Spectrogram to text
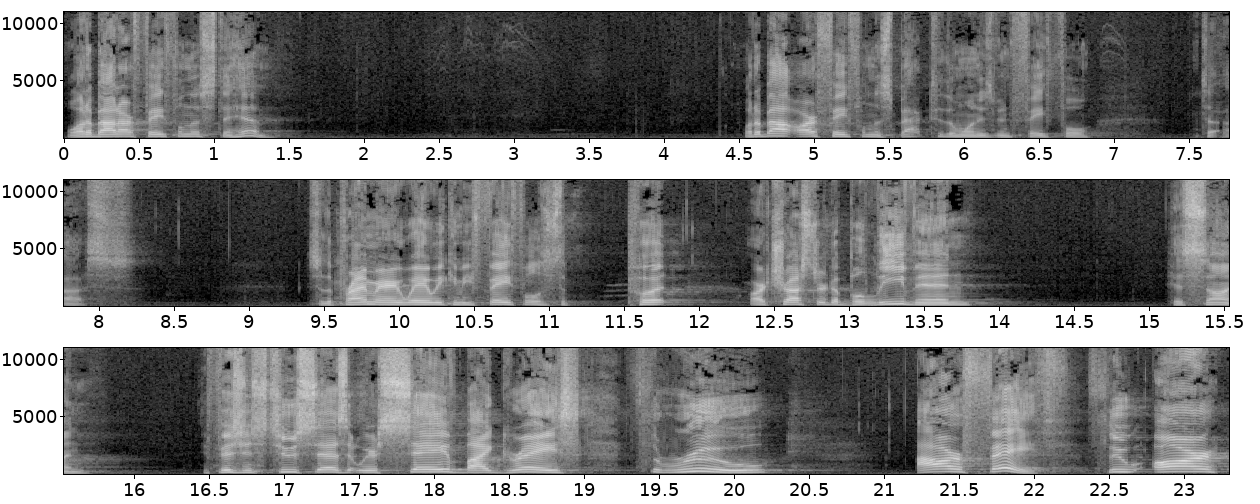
What about our faithfulness to Him? What about our faithfulness back to the one who's been faithful to us? So, the primary way we can be faithful is to put our trust or to believe in His Son. Ephesians 2 says that we're saved by grace through our faith, through our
